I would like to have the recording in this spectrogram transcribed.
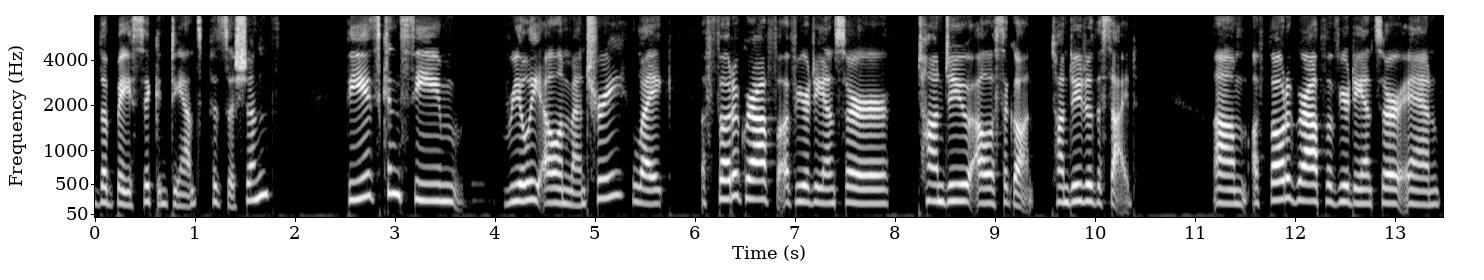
the basic dance positions. These can seem really elementary, like a photograph of your dancer tendu à la to the side. Um, a photograph of your dancer in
